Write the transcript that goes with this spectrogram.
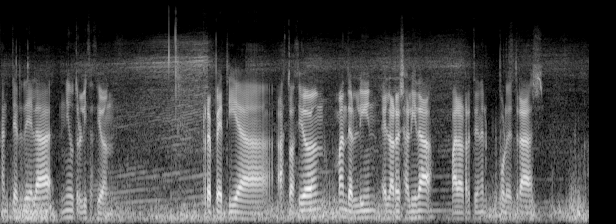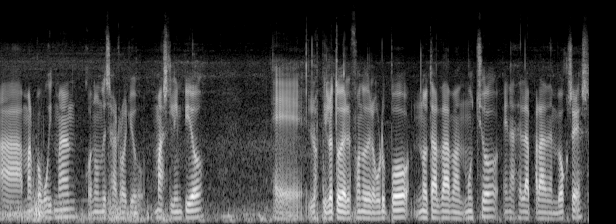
antes de la neutralización. Repetía actuación Van der en la resalida para retener por detrás a Marco Whitman con un desarrollo más limpio. Eh, los pilotos del fondo del grupo no tardaban mucho en hacer la parada en boxes,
